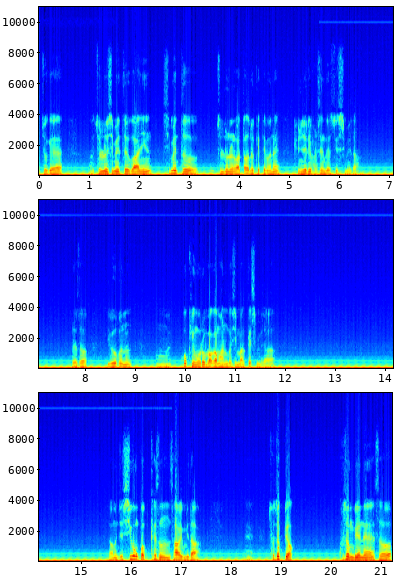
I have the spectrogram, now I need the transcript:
이쪽에 어, 줄눈 시멘트가 아닌 시멘트 줄눈을 갖다가 넣기 때문에 균열이 발생될 수 있습니다. 그래서 이 부분은 어, 코킹으로 마감하는 것이 맞겠습니다. 다음은 이제 시공법 개선 사항입니다. 예, 조적벽 구성면에서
